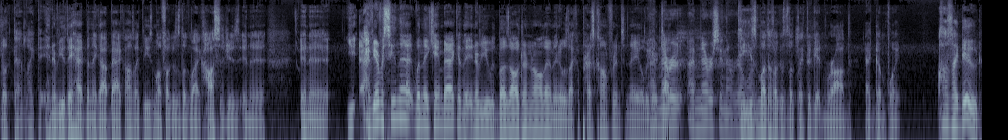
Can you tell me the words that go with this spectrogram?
looked at like the interview they had when they got back. I was like, these motherfuckers look like hostages in a in a. You, have you ever seen that when they came back and the interview with Buzz Aldrin and all them, and it was like a press conference, and they over here I've talking. never I've never seen the real These one. motherfuckers look like they're getting robbed at gunpoint. I was like, dude,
